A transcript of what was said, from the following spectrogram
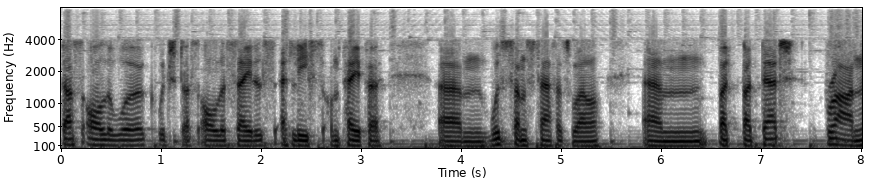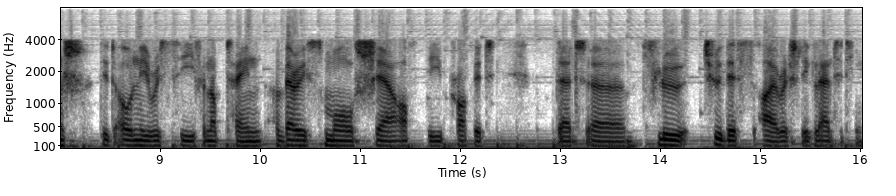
does all the work, which does all the sales, at least on paper, um, with some staff as well. Um, but but that branch did only receive and obtain a very small share of the profit that uh, flew to this Irish legal entity.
